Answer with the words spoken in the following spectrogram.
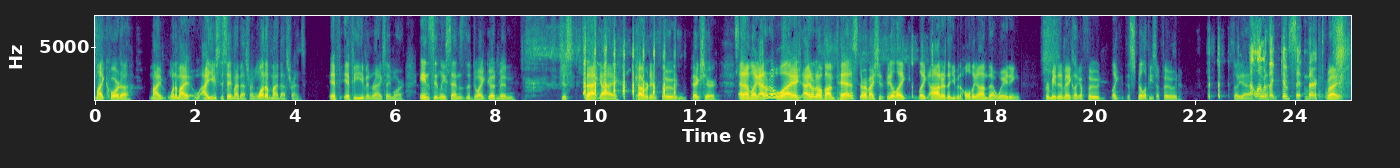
Mike Corda, my one of my I used to say my best friend, one of my best friends, if if he even ranks anymore, instantly sends the Dwight Goodman, just fat guy covered in food picture. And I'm like, I don't know why. I, don't know if I'm pissed or if I should feel like like honored that you've been holding on to that, waiting for me to make like a food, like to spill a piece of food. So yeah, How long was that- that gift sitting there? right.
